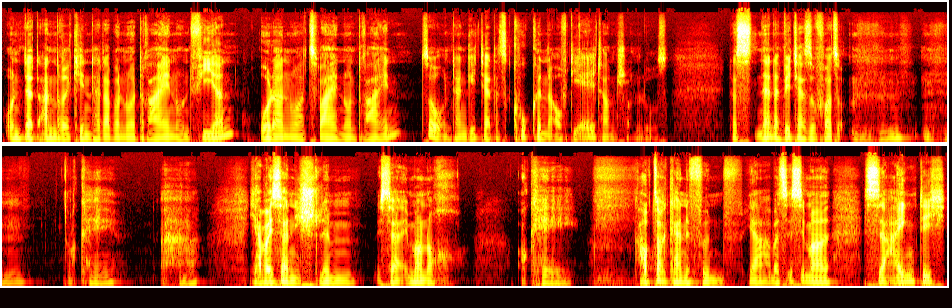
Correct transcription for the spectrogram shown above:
und das andere Kind hat aber nur Dreien und Vieren oder nur Zweien und Dreien. So, und dann geht ja das Gucken auf die Eltern schon los. Das, ne, dann wird ja sofort so, mm -hmm, okay, aha. Ja, aber ist ja nicht schlimm. Ist ja immer noch okay. Hauptsache keine fünf, ja, aber es ist immer, es ist ja eigentlich,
